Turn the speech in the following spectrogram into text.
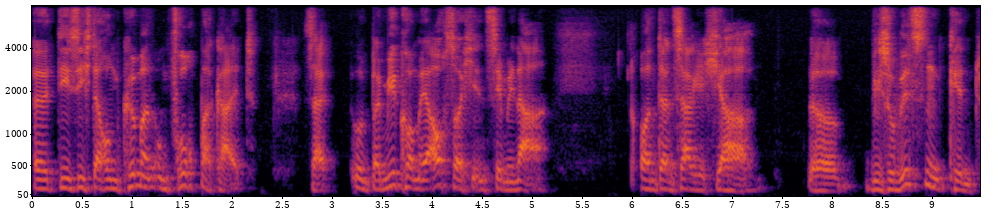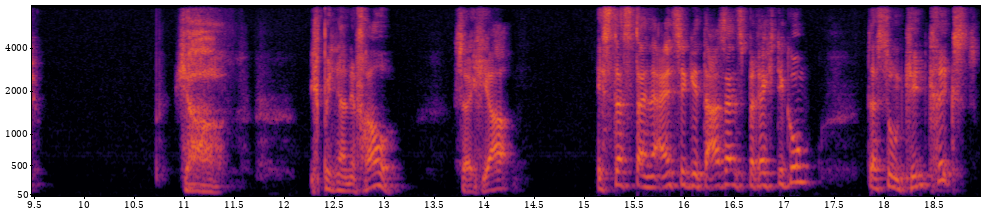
äh, die sich darum kümmern, um Fruchtbarkeit. Und bei mir kommen ja auch solche ins Seminar. Und dann sage ich, ja, äh, wieso willst du ein Kind? Ja, ich bin ja eine Frau. Sag ich, ja. Ist das deine einzige Daseinsberechtigung, dass du ein Kind kriegst?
